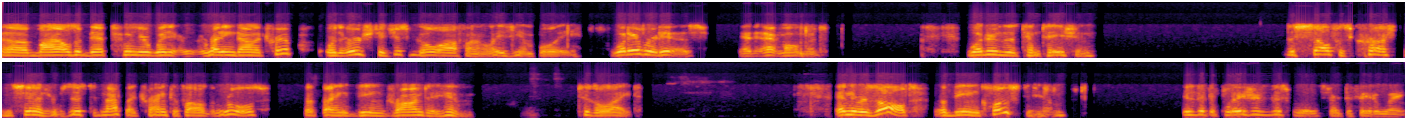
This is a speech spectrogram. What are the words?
uh, miles a bit when you're writing down a trip, or the urge to just go off on a lazy employee. Whatever it is at that moment, what are the temptation? The self is crushed and sin is resisted not by trying to follow the rules, but by being drawn to Him, to the light. And the result of being close to Him is that the pleasures of this world start to fade away.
